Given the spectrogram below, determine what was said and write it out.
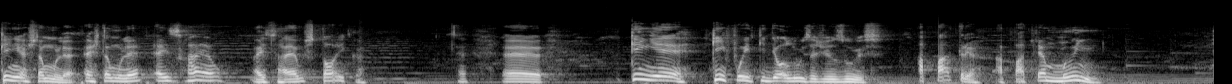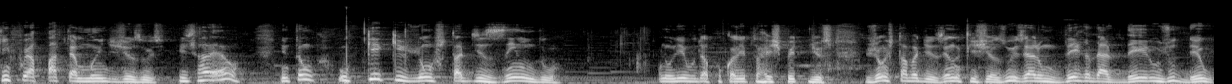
quem é esta mulher? Esta mulher é Israel, a Israel histórica. É, é, quem é quem foi que deu a luz a Jesus? A pátria, a pátria mãe. Quem foi a pátria mãe de Jesus? Israel. Então, o que que João está dizendo no livro do Apocalipse a respeito disso? João estava dizendo que Jesus era um verdadeiro judeu,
